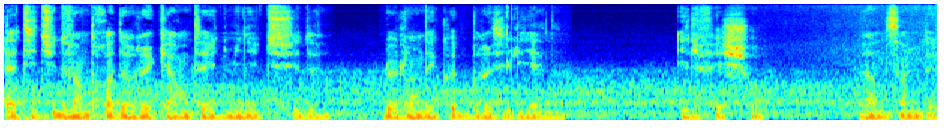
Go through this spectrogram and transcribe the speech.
Latitude 23 degrés 41 minutes sud, le long des côtes brésiliennes. Il fait chaud, 25 degrés.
